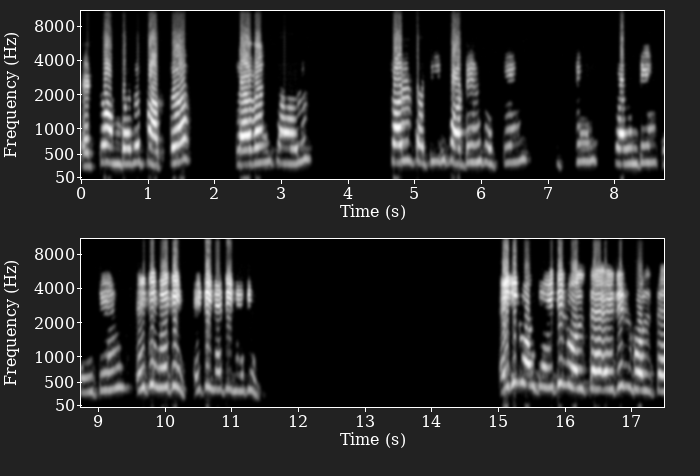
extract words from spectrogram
എട്ട് ഒമ്പത് പത്ത് eleven twelve twelve thirteen fourteen fifteen sixteen seventeen eighteen eighteen eighteen eighteen eighteen eighteen eighteen बोलते एटीन बोलते एटीन बोलते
